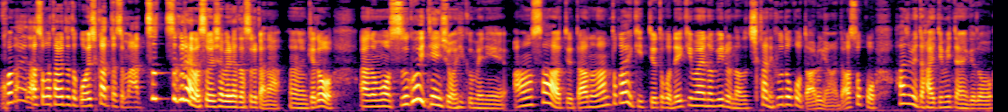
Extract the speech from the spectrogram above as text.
この間あそこ食べたとこ美味しかったですよまあ、つっつぐらいはそういう喋り方するかな。うん、けど、あの、もうすごいテンション低めに、あのさ、って言って、あの、なんとか駅っていうとこで駅前のビルなど地下にフードコートあるやん。で、あそこ初めて入ってみたんやけど、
